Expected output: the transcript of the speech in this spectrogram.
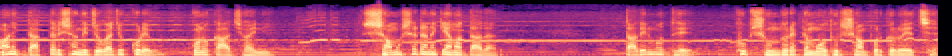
অনেক ডাক্তারের সঙ্গে যোগাযোগ করেও কোনো কাজ হয়নি। সমস্যাটা নাকি আমার দাদার। তাদের মধ্যে খুব সুন্দর একটা মধুর সম্পর্ক রয়েছে।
